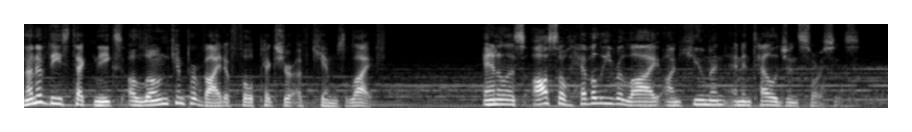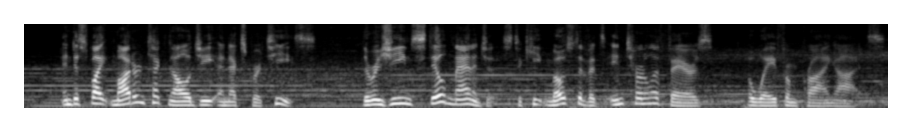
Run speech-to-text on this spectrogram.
None of these techniques alone can provide a full picture of Kim's life. Analysts also heavily rely on human and intelligence sources. And despite modern technology and expertise, the regime still manages to keep most of its internal affairs away from prying eyes.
